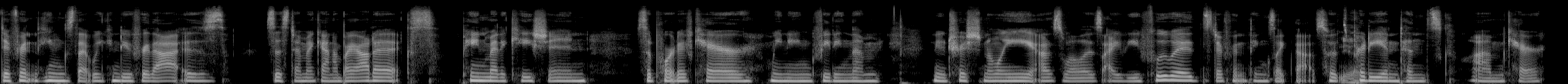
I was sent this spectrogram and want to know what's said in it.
different things that we can do for that is systemic antibiotics, pain medication, supportive care, meaning feeding them nutritionally as well as IV fluids, different things like that. So it's Yeah. pretty intense um, care.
